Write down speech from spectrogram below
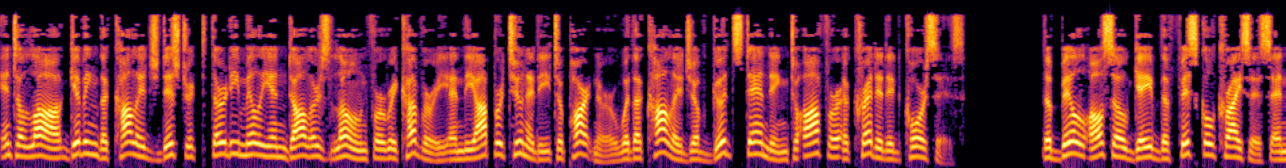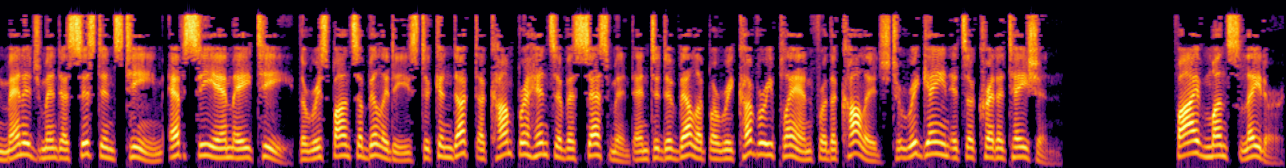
into law giving the college district $30 million loan for recovery and the opportunity to partner with a college of good standing to offer accredited courses. The bill also gave the Fiscal Crisis and Management Assistance Team the responsibilities to conduct a comprehensive assessment and to develop a recovery plan for the college to regain its accreditation. Five months later,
